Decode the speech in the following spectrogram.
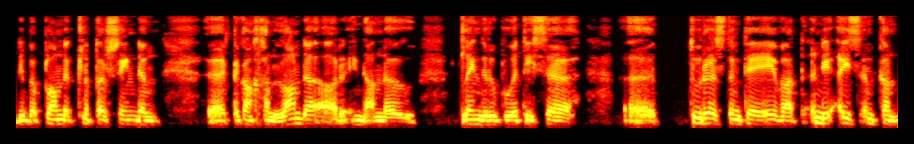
die beplande klipper sending uh, te kan gaan lande en dan nou klein robotiese uh toerusting te hê wat in die ys in kan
